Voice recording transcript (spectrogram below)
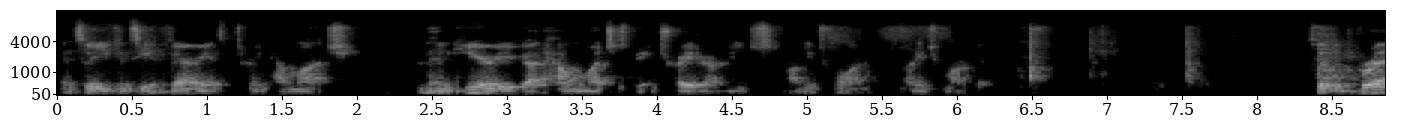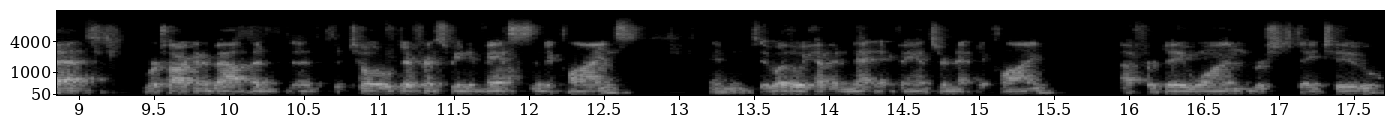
And so you can see a variance between how much. And then here you've got how much is being traded on each on each one, on each market. So the breadth, we're talking about the, the, the total difference between advances and declines, and whether we have a net advance or net decline uh, for day one versus day two,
